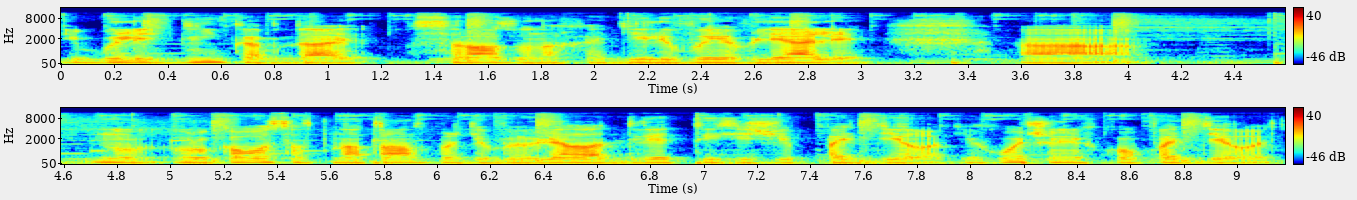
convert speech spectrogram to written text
И были дни, когда сразу находили, выявляли, а, ну, руководство на транспорте выявляло 2000 подделок. Их очень легко подделать.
